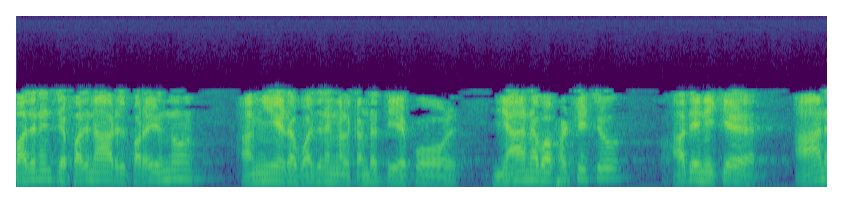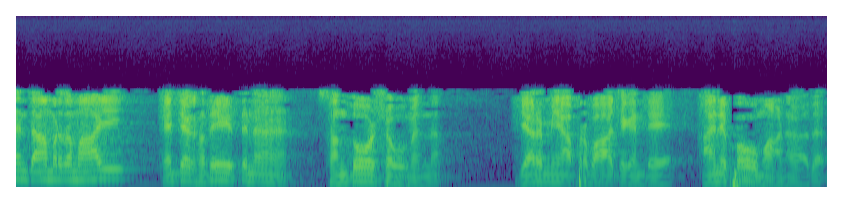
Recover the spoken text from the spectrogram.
പതിനഞ്ച് പതിനാറിൽ പറയുന്നു അങ്ങയുടെ വചനങ്ങൾ കണ്ടെത്തിയപ്പോൾ ഞാനവ ഭക്ഷിച്ചു അതെനിക്ക് ആനന്ദാമൃതമായി എന്റെ ഹൃദയത്തിന് സന്തോഷവുമെന്ന് ജർമ്മ്യ പ്രവാചകന്റെ അനുഭവമാണ് അത്.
